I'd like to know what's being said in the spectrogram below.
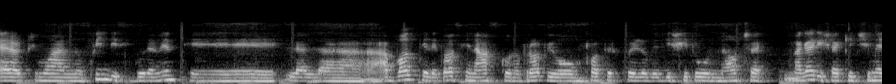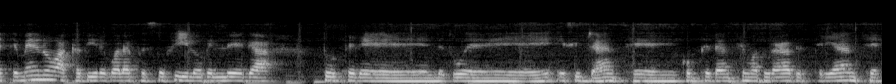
era il primo anno, quindi sicuramente la, la, a volte le cose nascono proprio un po' per quello che dici tu, no? Cioè, magari c'è chi ci mette meno a capire qual è questo filo che lega tutte le, le tue esigenze, competenze maturate, esperienze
